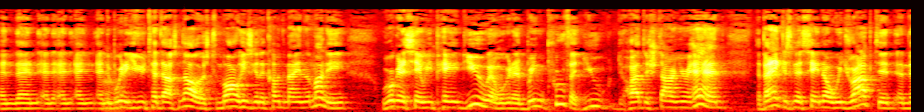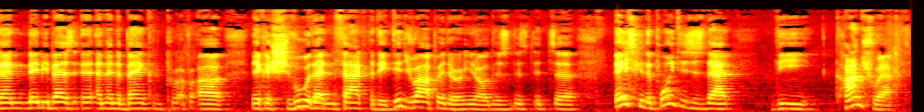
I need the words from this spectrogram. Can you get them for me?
and then and, and, and, and we're going to give you ten thousand dollars. Tomorrow he's going to come demanding the money. We're going to say we paid you, and we're going to bring proof that you had the star in your hand. The bank is going to say no, we dropped it, and then maybe Bez, and then the bank could uh, make a shvu that in fact that they did drop it, or you know, there's, there's, it's uh, basically the point is is that the contract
